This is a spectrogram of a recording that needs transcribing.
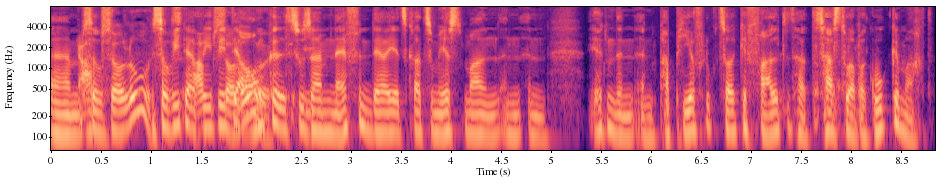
Ähm, so, Absolut. So wie der, wie, der. Onkel zu seinem Neffen, der jetzt gerade zum ersten Mal ein, ein, ein, irgendein ein Papierflugzeug gefaltet hat. Das hast du aber gut gemacht.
